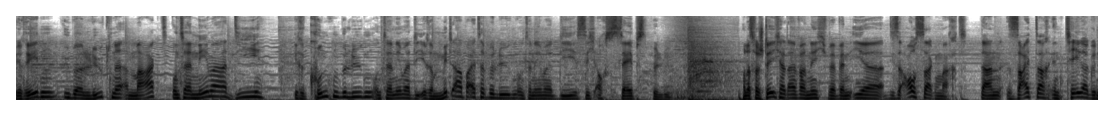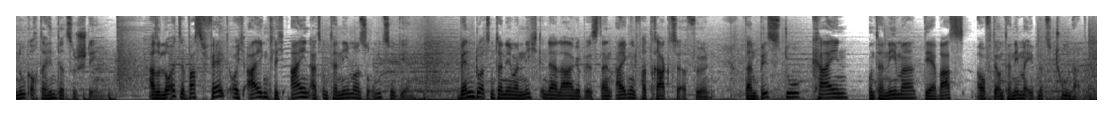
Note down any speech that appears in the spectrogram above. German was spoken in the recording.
Wir reden über Lügner am Markt, Unternehmer, die ihre Kunden belügen, Unternehmer, die ihre Mitarbeiter belügen, Unternehmer, die sich auch selbst belügen. Und das verstehe ich halt einfach nicht, weil wenn ihr diese Aussagen macht, dann seid doch integer genug, auch dahinter zu stehen. Also Leute, was fällt euch eigentlich ein, als Unternehmer so umzugehen? Wenn du als Unternehmer nicht in der Lage bist, deinen eigenen Vertrag zu erfüllen, dann bist du kein Unternehmer, der was auf der Unternehmerebene zu tun hat.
